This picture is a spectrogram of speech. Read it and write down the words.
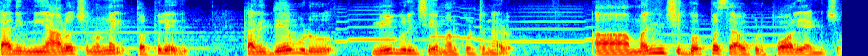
కానీ మీ ఆలోచనలు ఉన్నాయి తప్పు లేదు. కానీ దేవుడు మీ గురించి ఏమనుకుంటున్నాడు? ఆ మంచి గొప్ప సేవకుడు పాల్ యాంగ్చో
